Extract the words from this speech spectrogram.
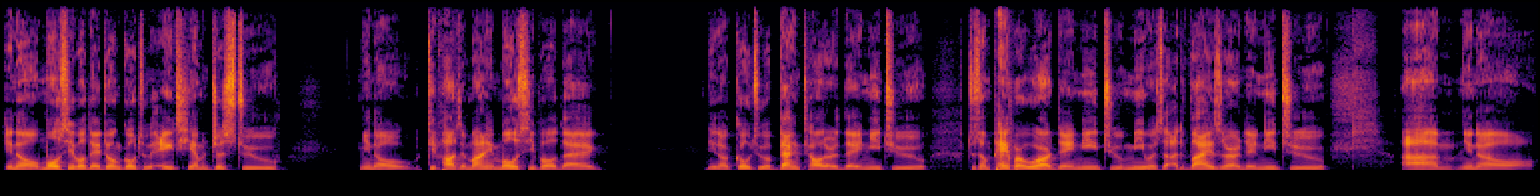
you know most people they don't go to ATM just to you know deposit money. Most people that you know go to a bank teller they need to do some paperwork. They need to meet with the advisor. They need to um, you know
